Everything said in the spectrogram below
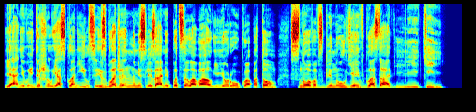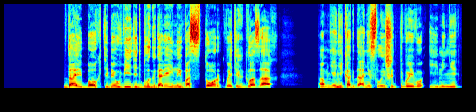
Я не выдержал, я склонился и с блаженными слезами поцеловал ее руку, а потом снова взглянул ей в глаза. «Великий! Дай Бог тебе увидеть благоговейный восторг в этих глазах! А мне никогда не слышать твоего имени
